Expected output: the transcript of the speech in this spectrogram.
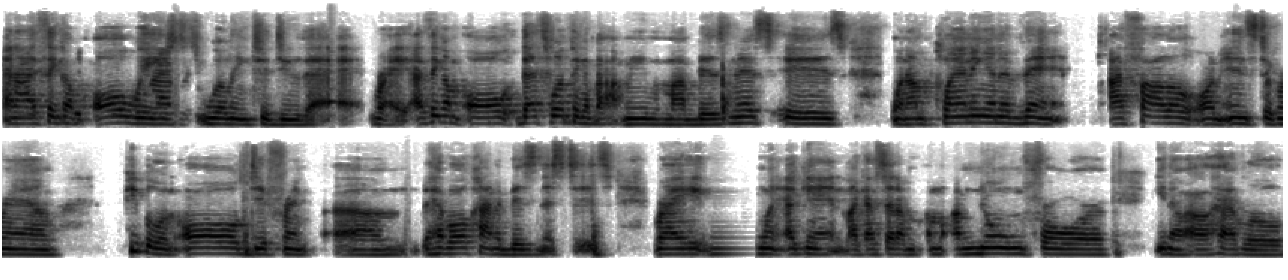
And I think I'm always willing to do that, right? I think I'm all, that's one thing about me with my business is when I'm planning an event, I follow on Instagram people in all different um, have all kind of businesses right? When again like i said I'm, I'm, I'm known for you know i'll have little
